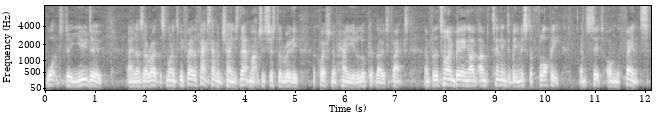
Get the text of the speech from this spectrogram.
What do you do? And as I wrote this morning, to be fair, the facts haven't changed that much. It's just a really a question of how you look at those facts. And for the time being, I'm, I'm tending to be Mr. Floppy and sit on the fence,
